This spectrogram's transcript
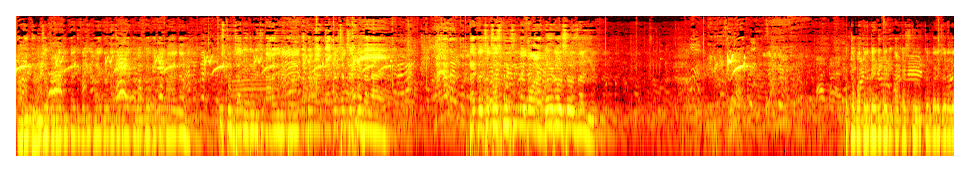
आदित्य उजव्या त्या ठिकाणी ट्राय करण्याचा प्रयत्न त्या दरम्यान थोडीशी नाराजी व्यक्त करत दरम्यान टॅकल सक्सेसफुल झाला आहे टॅकल सक्सेसफुल सिंगल पॉईंट आता मात्र त्या ठिकाणी आकाश देवरुखकर बऱ्याच वेळा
